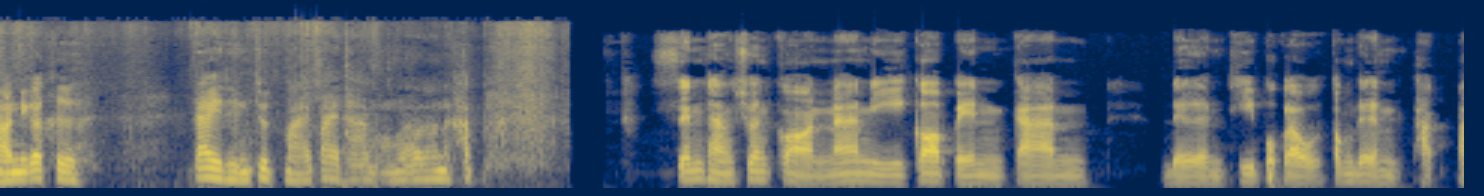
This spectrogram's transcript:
ตอนนี้ก็คือใกล้ถึงจุดหมายปลายทางของเราแล้วนะครับ เส้นทางช่วงก่อนหน้านี้ก็เป็นการเดินที่พวกเราต้องเดินพักไป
